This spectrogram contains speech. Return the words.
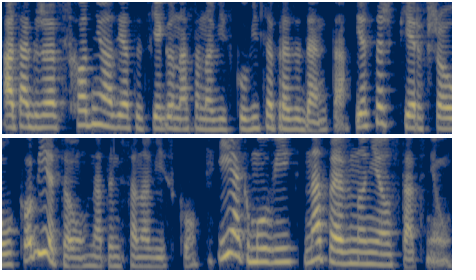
a także wschodnioazjatyckiego na stanowisku wiceprezydenta. Jest też pierwszą kobietą na tym stanowisku. I jak mówi, na pewno nie ostatnią.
